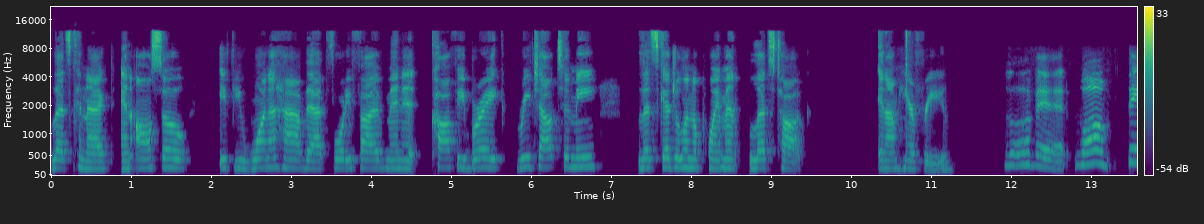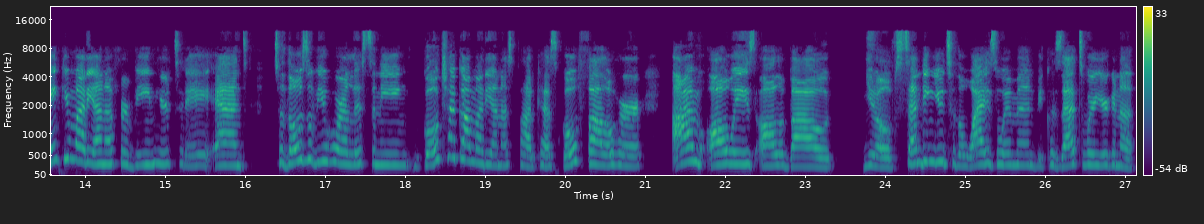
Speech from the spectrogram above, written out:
let's connect. And also, if you want to have that 45 minute coffee break, reach out to me. Let's schedule an appointment. Let's talk. And I'm here for you. Love it. Well, thank you, Mariana, for being here today. And to those of you who are listening, go check out Mariana's podcast, go follow her. I'm always all about, you know, sending you to the wise women because that's where you're going to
